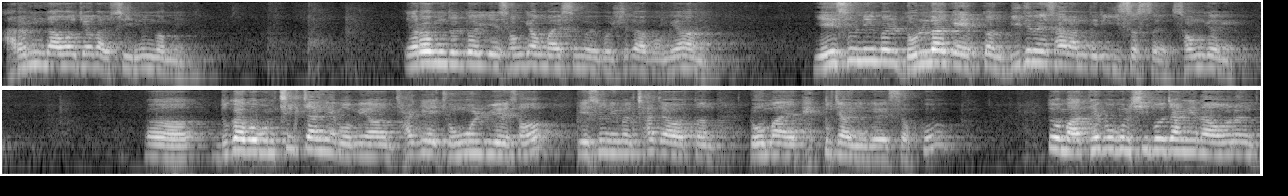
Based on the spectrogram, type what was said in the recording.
아름다워져 갈 수 있는 겁니다. 여러분들도 이 성경 말씀을 보시다 보면 예수님을 놀라게 했던 믿음의 사람들이 있었어요. 성경에. 어, 누가복음 7장에 보면 자기의 종을 위해서 예수님을 찾아왔던 로마의 백부장이 그랬었고 또 마태복음 15장에 나오는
